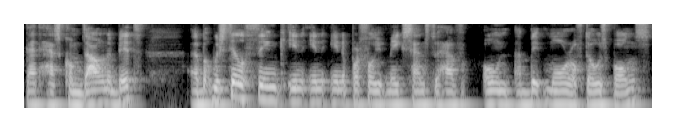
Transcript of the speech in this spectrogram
That has come down a bit. Uh, but we still think in, in, in a portfolio it makes sense to have own a bit more of those bonds.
